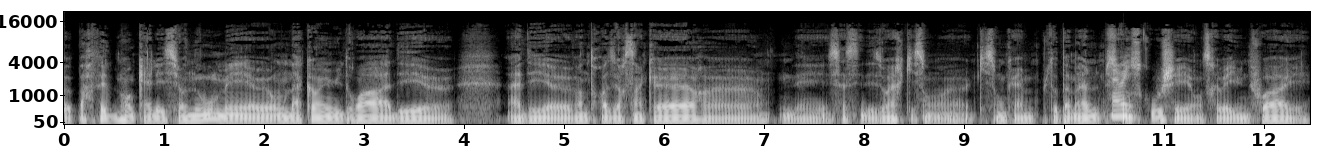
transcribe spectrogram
parfaitement calé sur nous, mais on a quand même eu droit à des à des 23h 5h mais ça c'est des horaires qui sont qui sont quand même plutôt pas mal puisqu'on ah se couche et on se réveille une fois et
